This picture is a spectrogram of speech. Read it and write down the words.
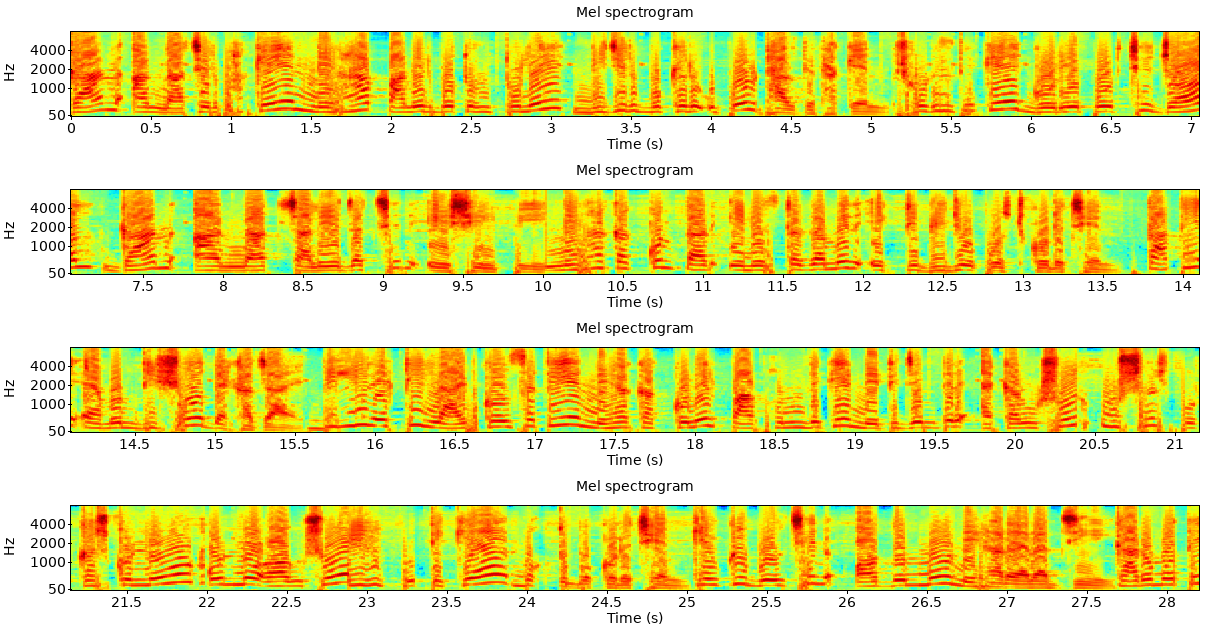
গান আর নাচের ফাঁকে নেহা পানির বোতল তুলে নিজের বুকের উপর ঢালতে থাকেন। শরীর থেকে গড়িয়ে পড়ছে জল, গান আর নাচ চালিয়ে যাচ্ছেন এই শিল্পী। নেহা কাক্কন তার ইনস্টাগ্রামের একটি ভিডিও পোস্ট করেছেন। তাতে এমন দৃশ্য দেখা যায়। দিল্লির একটি লাইভ কনসার্টে নেহা কাক্কনের পারফর্ম দেখে নেটিজেনদের একাংশ উচ্ছ্বাস প্রকাশ করলেও অন্য অংশ প্রতিক্রিয়া বক্তব্য করেছেন। কেউ কেউ বলছেন অদম্য নেহার এনার্জি। কারও মতে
